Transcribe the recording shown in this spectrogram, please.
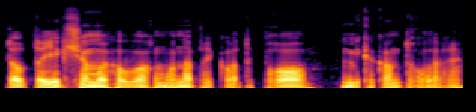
Тобто, якщо ми говоримо, наприклад, про мікроконтролери.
